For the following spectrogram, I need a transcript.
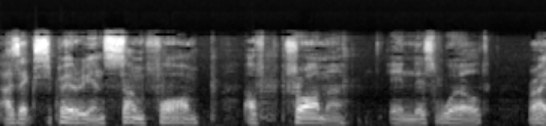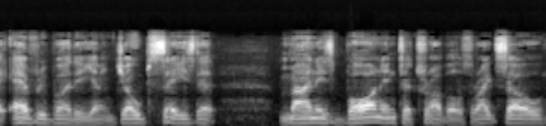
has experienced some form of trauma in this world, right? Everybody. I mean, Job says that man is born into troubles, right? So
